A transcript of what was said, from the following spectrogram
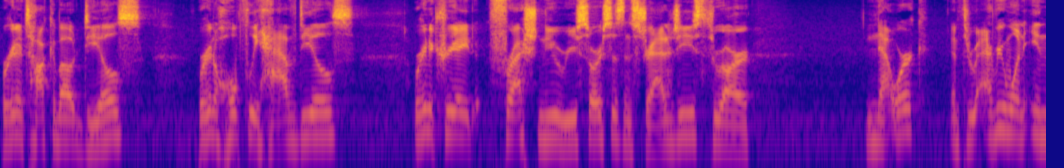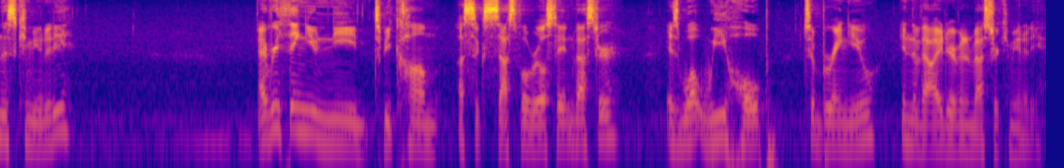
we're going to talk about deals, we're going to hopefully have deals, we're going to create fresh new resources and strategies through our network and through everyone in this community. Everything you need to become a successful real estate investor is what we hope to bring you in the value driven investor community.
